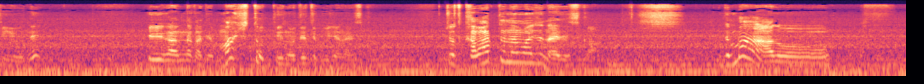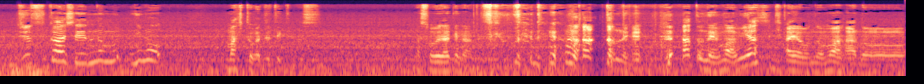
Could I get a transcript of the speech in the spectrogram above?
ていうね映画の中で真人っていうのが出てくるじゃないですか。ちょっと変わった名前じゃないですか。でまああの呪術廻戦にも真人が出てきます、まあ、それだけなんですけどまああとねあとねまあ宮崎駿のまああの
